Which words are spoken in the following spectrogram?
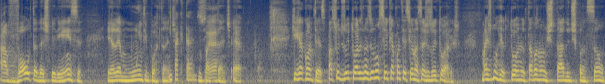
a volta da experiência, ela é muito importante. Impactante. Impactante, é. O que, que acontece? Passou 18 horas, mas eu não sei o que aconteceu nessas 18 horas. Mas no retorno eu estava num estado de expansão,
